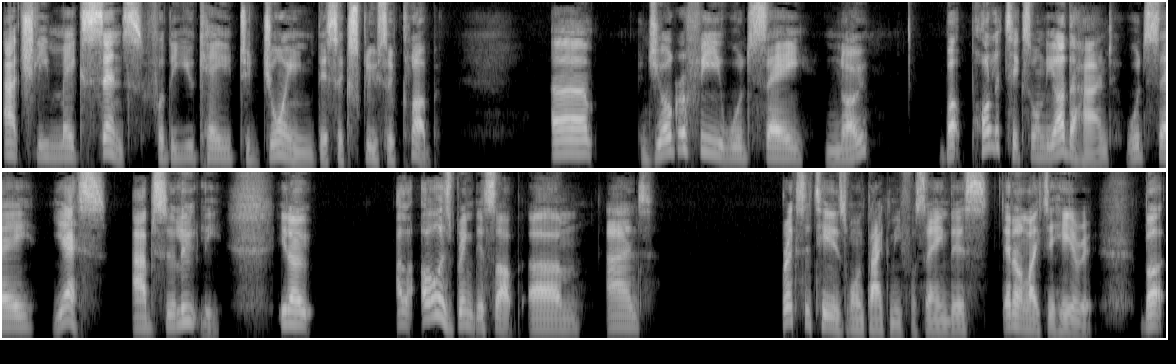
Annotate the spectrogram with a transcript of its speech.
actually make sense for the UK to join this exclusive club? Um, geography would say no, but politics, on the other hand, would say yes, absolutely. You know, I always bring this up, um, and Brexiteers won't thank me for saying this. They don't like to hear it. But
